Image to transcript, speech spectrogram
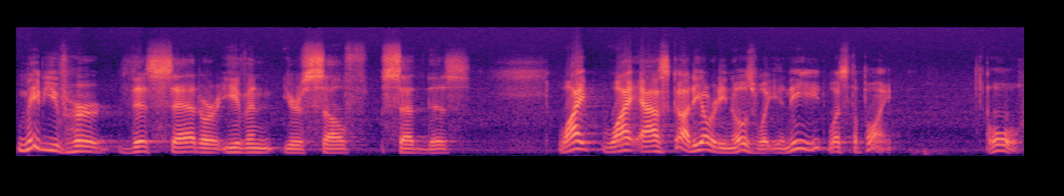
maybe you've heard this said, or even yourself said this. Why, why ask God? He already knows what you need. What's the point? Oh,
